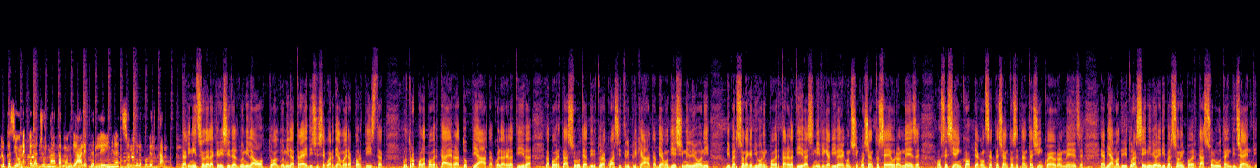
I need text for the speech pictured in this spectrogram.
L'occasione è la giornata mondiale per l'eliminazione della povertà. Dall'inizio della crisi del 2008 al 2013, se guardiamo i rapporti Istat, purtroppo la povertà è raddoppiata, quella relativa, la povertà assoluta è addirittura quasi triplicata. Abbiamo 10 milioni di persone che vivono in povertà relativa, significa vivere con 506 euro al mese o se si è in coppia con 770 75 euro al mese e abbiamo addirittura 6 milioni di persone in povertà assoluta, indigenti,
